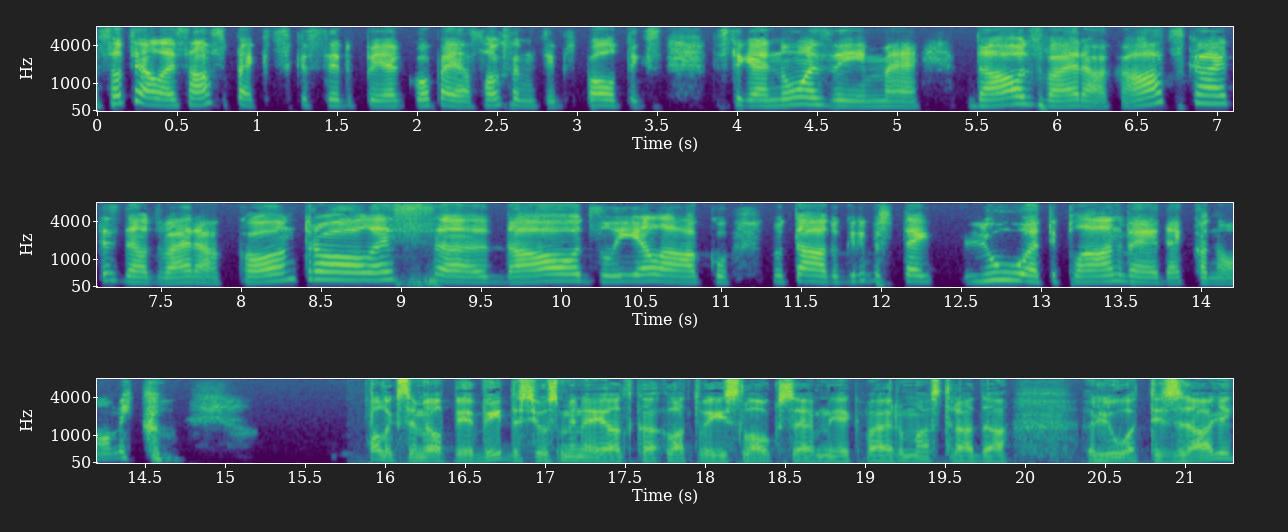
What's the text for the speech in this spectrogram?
sociālais aspekts, kas ir pie kopējās lauksaimniecības politikas, tas tikai nozīmē daudz vairāk atskaites, daudz vairāk kontroles, daudz lielāku, nu tādu gribas teikt, ļoti plānveida ekonomiku. Paliksim vēl pie vidas. Jūs minējāt, ka Latvijas lauksēmnieki vairumā strādā ļoti zaļi.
